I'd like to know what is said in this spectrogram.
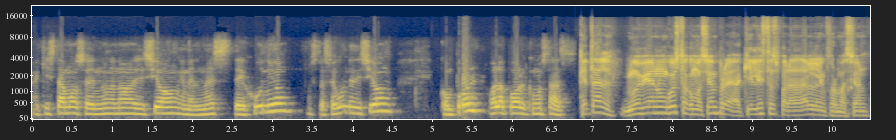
Aquí estamos en una nueva edición en el mes de junio, nuestra segunda edición con Paul. Hola Paul, ¿cómo estás? ¿Qué tal? Muy bien, un gusto como siempre, aquí listos para darle la información.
